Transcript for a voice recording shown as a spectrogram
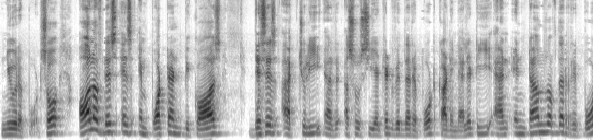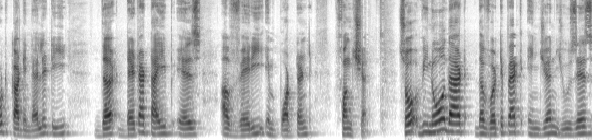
new report. So all of this is important because this is actually uh, associated with the report cardinality and in terms of the report cardinality the data type is a very important function. So we know that the VertiPaq engine uses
